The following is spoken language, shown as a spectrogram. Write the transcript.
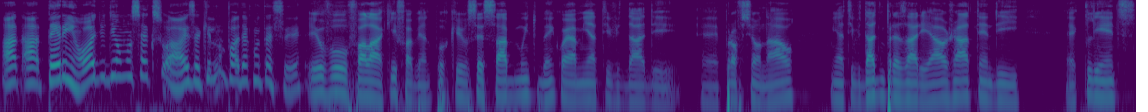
a, a terem ódio de homossexuais. Aquilo não pode acontecer. Eu vou falar aqui, Fabiano, porque você sabe muito bem qual é a minha atividade eh, profissional, minha atividade empresarial. Já atendi eh, clientes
